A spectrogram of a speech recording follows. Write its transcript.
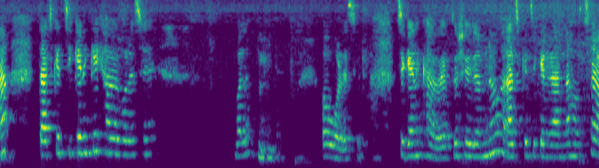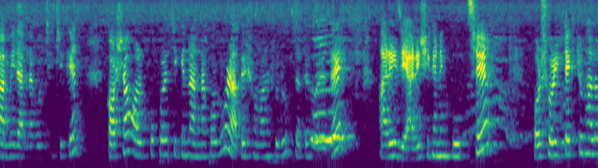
না তো আজকে চিকেন কে খাবে বলেছে? বলো। ও বলেছে চিকেন খাবে, তো সেই জন্য আজকে চিকেন রান্না হচ্ছে। আর আমি রান্না করছি চিকেন কষা, অল্প করে চিকেন রান্না করব। রাতে সমান শুরু যাতে হয়ে যায়। আর এই যে আরিশ সেখানে ঘুরছে, ওর শরীরটা একটু ভালো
